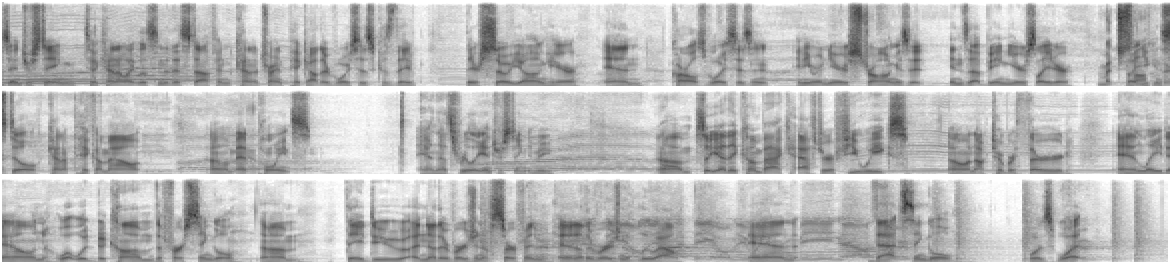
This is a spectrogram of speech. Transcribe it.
was interesting to kind of like listen to this stuff and kind of try and pick out their voices because they they're so young here and Carl's voice isn't anywhere near as strong as it ends up being years later Much but you can still kind of pick them out um, at points. And that's really interesting to me. Um, so yeah they come back after a few weeks on October 3rd and lay down what would become the first single. Um, they do another version of Surfin' and another version of Luau. And that single was what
